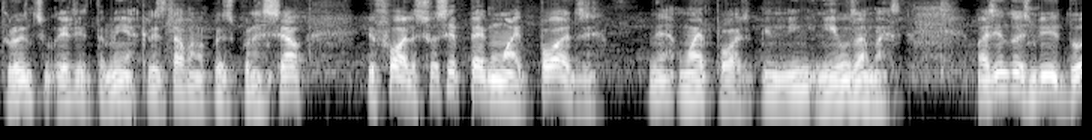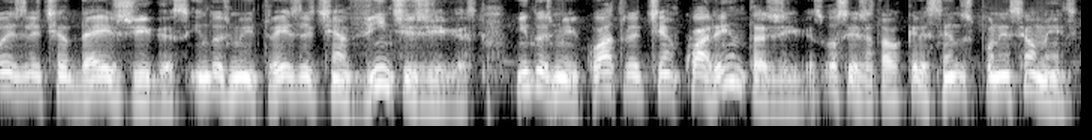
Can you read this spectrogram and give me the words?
durante, ele também acreditava na coisa exponencial, ele falou, olha, se você pega um iPod, né, um iPod, que ninguém usa mais, mas em 2002 ele tinha 10 gigas, em 2003 ele tinha 20 gigas, em 2004 ele tinha 40 gigas, ou seja, estava crescendo exponencialmente.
